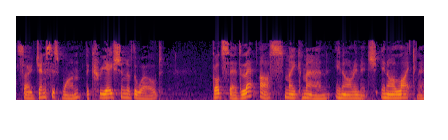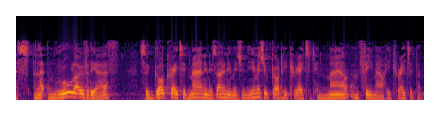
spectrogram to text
So Genesis 1, the creation of the world, God said, let us make man in our image, in our likeness, and let them rule over the earth, So God created man in his own image. In the image of God, he created him. Male and female, he created them.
